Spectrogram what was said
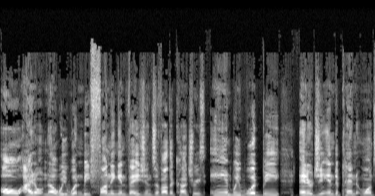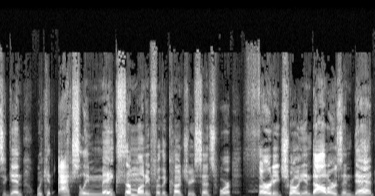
oh, I don't know, we wouldn't be funding invasions of other countries, and we would be energy independent once again. We could actually make some money for the country since we're $30 trillion in debt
